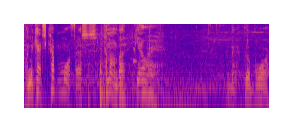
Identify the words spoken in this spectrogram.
Let me catch a couple more, Festus. Come on, bud. Get over here. You've been a good boy.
